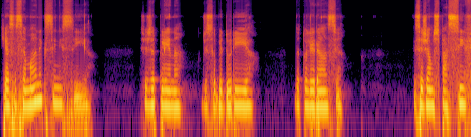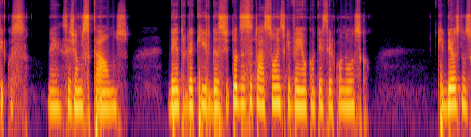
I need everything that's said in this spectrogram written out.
que essa semana que se inicia seja plena de sabedoria, da tolerância, que sejamos pacíficos, né? sejamos calmos, dentro daquilo, das, de todas as situações que venham acontecer conosco. Que Deus nos,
